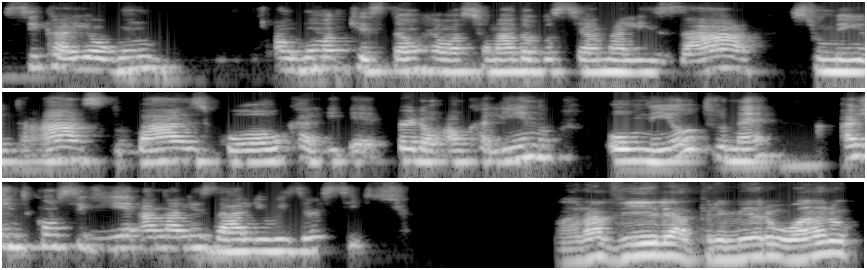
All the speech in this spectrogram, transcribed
se cair algum alguma questão relacionada a você analisar se o meio está ácido, básico, ou alcali, é, perdão, alcalino ou neutro, né, a gente conseguir analisar ali o exercício. Maravilha, primeiro ano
